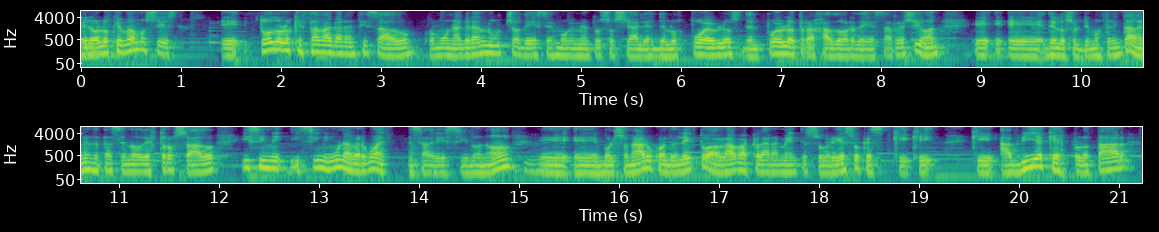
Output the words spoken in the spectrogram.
Pero lo que vamos es eh, todo lo que estaba garantizado como una gran lucha de esos movimientos sociales de los pueblos, del pueblo trabajador de esa región, eh, eh, de los últimos 30 años, está siendo destrozado y sin, y sin ninguna vergüenza de decirlo, ¿no? Bolsonaro, cuando electo, hablaba claramente sobre eso, que, que, que, que había que explotar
